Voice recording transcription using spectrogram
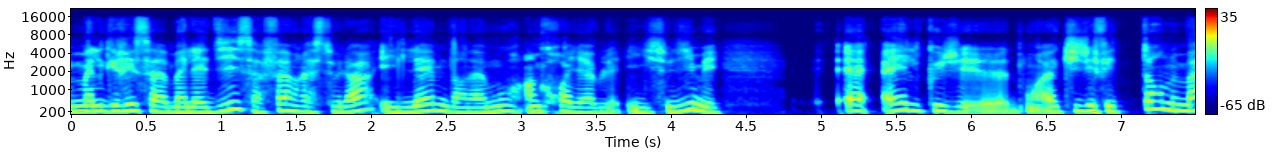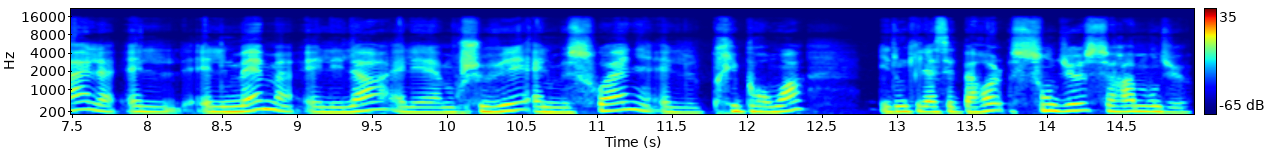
malgré sa maladie, sa femme reste là et il l'aime d'un amour incroyable. Et il se dit, mais elle que j'ai, à qui j'ai fait tant de mal, elle, elle m'aime, elle est là, elle est à mon chevet, elle me soigne, elle prie pour moi. Et donc il a cette parole, son Dieu sera mon Dieu.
